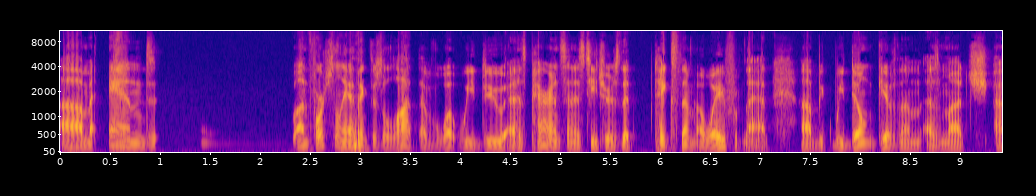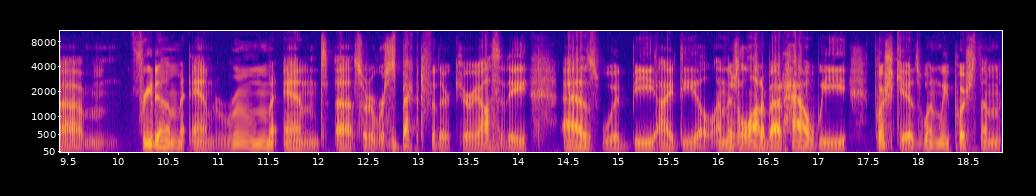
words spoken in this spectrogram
Um, and unfortunately, I think there's a lot of what we do as parents and as teachers that takes them away from that. Uh, we don't give them as much. Um, freedom and room and uh, sort of respect for their curiosity as would be ideal. And there's a lot about how we push kids when we push them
